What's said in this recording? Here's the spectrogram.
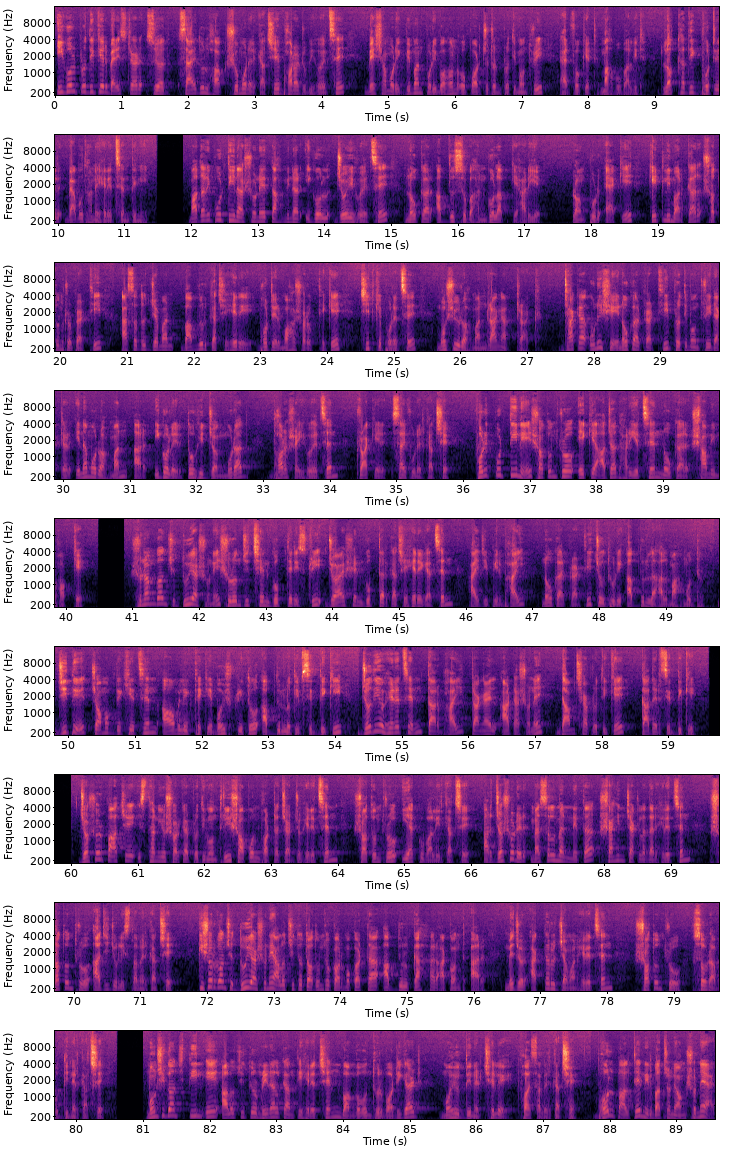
ইগল প্রতীকের ব্যারিস্টার সৈয়দ সাইদুল হক সুমনের কাছে ভরাডুবি হয়েছে বেসামরিক বিমান পরিবহন ও পর্যটন প্রতিমন্ত্রী অ্যাডভোকেট মাহবুব আলীর। লক্ষাধিক ভোটের ব্যবধানে হেরেছেন তিনি। মাদারীপুর তিন আসনে তাহমিনার ইগল জয়ী হয়েছে নৌকার আব্দুস সোবাহান গোলাপকে হারিয়ে। রংপুর একে কেটলি মার্কার স্বতন্ত্র প্রার্থী আসাদুজ্জামান বাবলুর কাছে হেরে ভোটের মহাসড়ক থেকে ছিটকে পড়েছে মশিউর রহমান রাঙার ট্রাক। ঢাকা উনিশে নৌকার প্রার্থী প্রতিমন্ত্রী ডাক্তার এনামুর রহমান আর ইগলের তৌহিদ জং মুরাদ ধরাশায়ী হয়েছেন ট্রাকের সাইফুলের কাছে। ফরিদপুর তিনে স্বতন্ত্র এ কে আজাদ হারিয়েছেন নৌকার শামীম হককে। সুনামগঞ্জ দুই আসনে সুরঞ্জিত সেন গুপ্তের স্ত্রী জয়া সেন গুপ্তার কাছে হেরে গেছেন আইজিপির ভাই নৌকার প্রার্থী চৌধুরী আবদুল্লাহ আল মাহমুদ। জিতে চমক দেখিয়েছেন আওয়ামী লীগ থেকে বহিষ্কৃত আব্দুল লতিফ সিদ্দিকী। যদিও হেরেছেন তার ভাই টাঙ্গাইল আট আসনে, গামছা প্রতীকে কাদের সিদ্দিকী। যশোর পাঁচে স্থানীয় সরকার প্রতিমন্ত্রী স্বপন ভট্টাচার্য হেরেছেন স্বতন্ত্র ইয়াকুব আলীর কাছে। আর যশোরের ম্যাসেলম্যান নেতা শাহিন চাকলাদার হেরেছেন স্বতন্ত্র আজিজুল ইসলামের কাছে। কিশোরগঞ্জ দুই আসনে আলোচিত তদন্ত কর্মকর্তা আব্দুল কাহার আকন্দ আর মেজর আক্তারুজ্জামান হেরেছেন স্বতন্ত্র সোহরাবুদ্দিনের কাছে। মুন্সীগঞ্জ তিন এ আলোচিত মৃণাল কান্তি হেরেছেন বঙ্গবন্ধুর বডিগার্ড মহিউদ্দিনের ছেলে ফয়সালের কাছে। ভোল পাল্টে নির্বাচনে অংশ নেয়া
